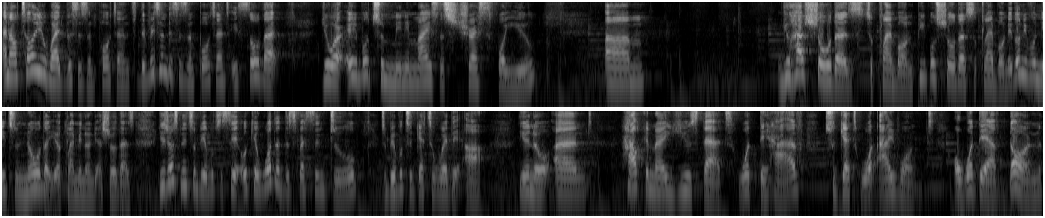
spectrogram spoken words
And I'll tell you why this is important. The reason this is important is so that you are able to minimize the stress for you. Um, you have shoulders to climb on, people's shoulders to climb on. They don't even need to know that you're climbing on their shoulders. You just need to be able to say, okay, what did this person do to be able to get to where they are? You know, and how can I use that, what they have, to get what I want, or what they have done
